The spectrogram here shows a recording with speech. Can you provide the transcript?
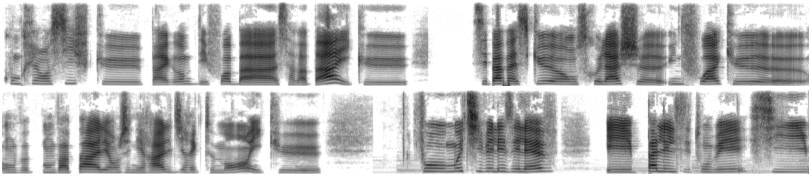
compréhensif que, par exemple, des fois, bah, ça va pas et que c'est pas parce que euh, on se relâche euh, une fois que euh, on, on va pas aller en général directement et que faut motiver les élèves et pas les laisser tomber. Si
